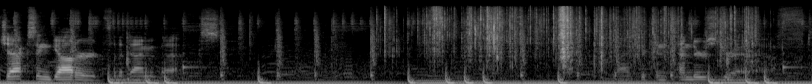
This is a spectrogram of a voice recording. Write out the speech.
Jackson Goddard for the Diamondbacks. Back to Contenders Draft.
